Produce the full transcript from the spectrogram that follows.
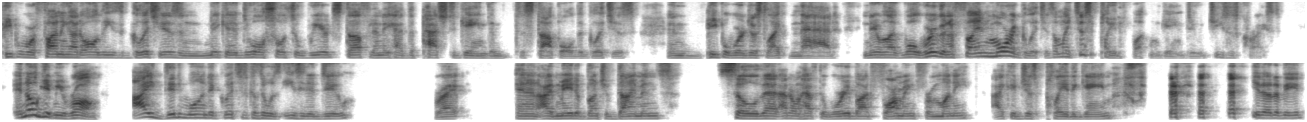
people were finding out all these glitches and making it do all sorts of weird stuff. And then they had to patch the game to, to stop all the glitches. And people were just like mad. And they were like, well, we're going to find more glitches. I'm like, just play the fucking game, dude. Jesus Christ. And don't get me wrong. I did one of the glitches because it was easy to do. Right. And then I made a bunch of diamonds so that I don't have to worry about farming for money. I could just play the game. you know what I mean?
